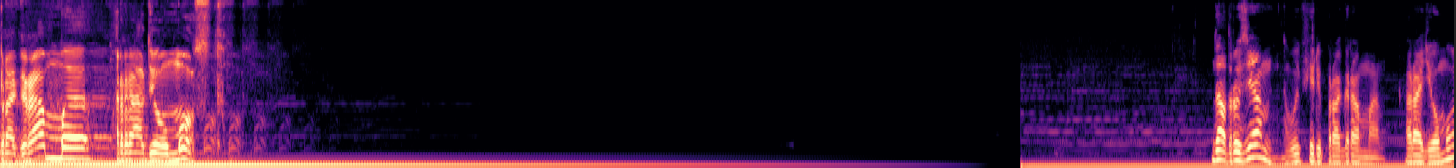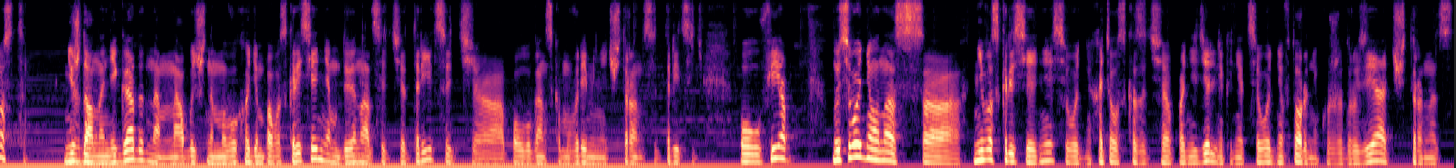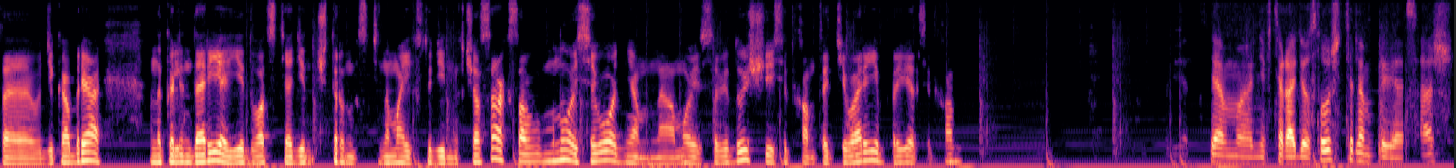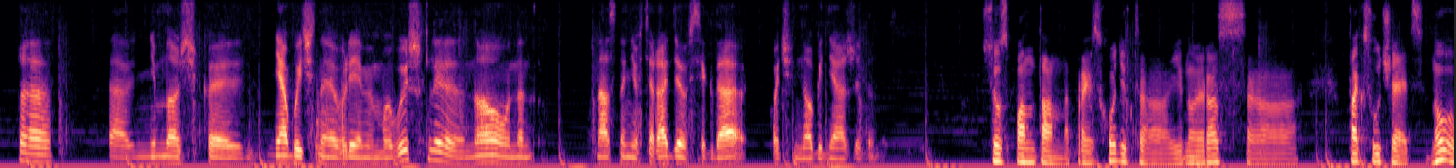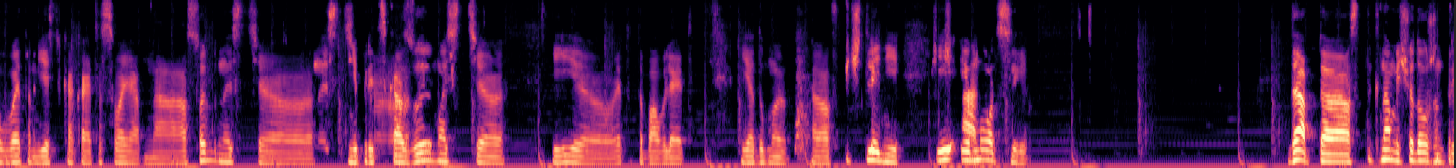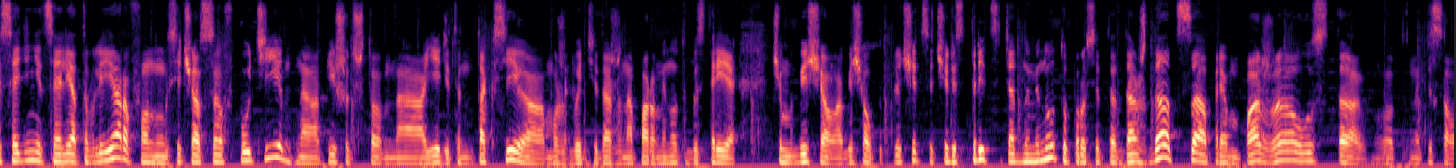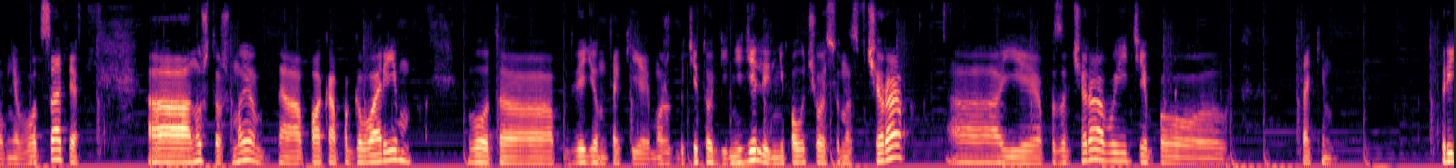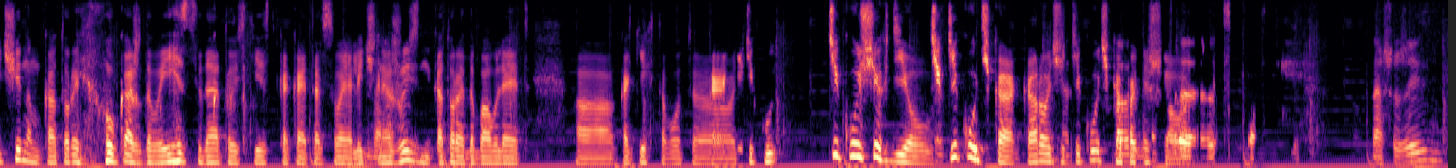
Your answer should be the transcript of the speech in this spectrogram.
программа «Радио Мост». Да, друзья, в эфире программа «Радио Мост». Нежданно-негаданно. Обычно мы выходим по воскресеньям 12.30, а, по луганскому времени 14.30 по Уфе. Но сегодня у нас а, не воскресенье, сегодня, хотел сказать а, понедельник, нет, сегодня вторник уже, друзья, 14 декабря на календаре и 21.14 на моих студийных часах. Со мной сегодня мой соведущий Сидхан Тивари. Привет, Сидхан. Привет всем нефтерадиослушателям, привет, Саш. Да, немножечко необычное время мы вышли, но у нас на нефтерадио всегда очень много неожиданностей. Все спонтанно происходит, а иной раз а, так случается. Но в этом есть какая-то своя особенность, а, непредсказуемость, и это добавляет, я думаю, впечатлений и эмоций. Да, к нам еще должен присоединиться Илья Тавлияров. Он сейчас в пути, а, пишет, что а, едет на такси, а, может быть, даже на пару минут быстрее, чем обещал. Обещал подключиться через 31 минуту, просит дождаться, прям, пожалуйста. Вот, написал мне в WhatsApp. Ну что ж, мы пока поговорим. Вот, подведем такие, может быть, итоги недели. Не получилось у нас вчера и позавчера выйти по таким причинам, которые у каждого есть, да, то есть есть какая-то своя личная да. жизнь, которая добавляет а, каких-то вот а, теку... текущих дел. Тек... Текучка, короче, текучка помешала. Наша жизнь.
